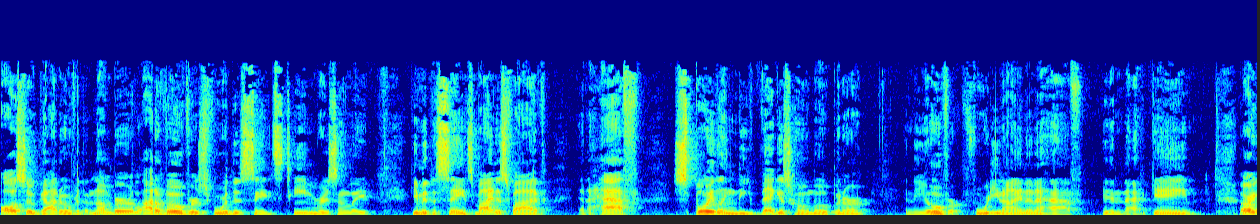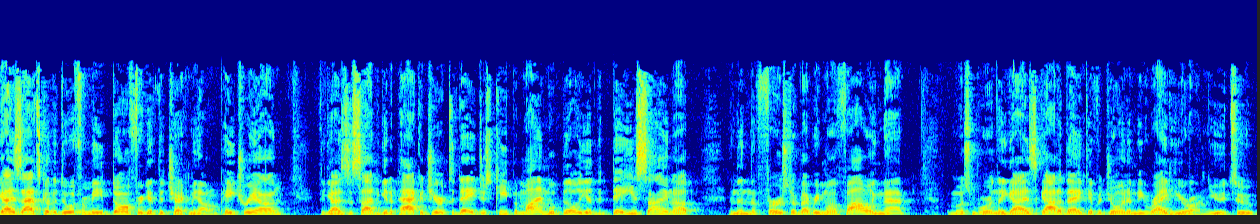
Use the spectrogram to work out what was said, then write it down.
also got over the number. A lot of overs for this Saints team recently. Give me the Saints minus five and a half, spoiling the Vegas home opener and the over 49 and a half in that game. All right, guys, that's going to do it for me. Don't forget to check me out on Patreon. If you guys decide to get a package here today, just keep in mind we'll bill you the day you sign up and then the first of every month following that. But most importantly, guys, got to thank you for joining me right here on YouTube.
